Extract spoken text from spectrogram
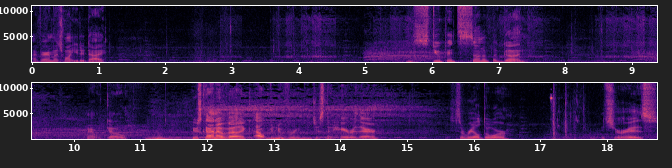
I very much want you to die. You stupid son of a gun. There we go. He was kind of uh, like outmaneuvering me just a hair there. Is this a real door? It sure is.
